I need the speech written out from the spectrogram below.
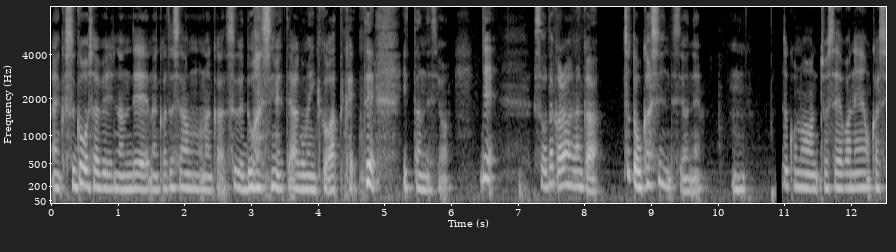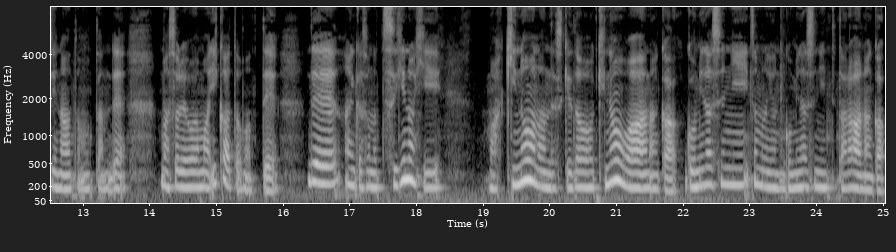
なんかすごいおしゃべりなんでなんか私はもうなんかすぐドア閉めて「あごめん行くわ」って帰って行ったんですよ。でそうだからなんかちょっとおかしいんですよね。うん。でこの女性はねおかしいなと思ったんでまあそれはまあいいかと思ってで何かその次の日まあ昨日なんですけど昨日はなんかゴミ出しにいつものようにゴミ出しに行ってたらなんか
